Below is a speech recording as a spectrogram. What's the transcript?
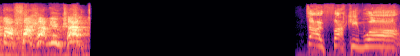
Shut the fuck up, you cunt! So fucking what?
